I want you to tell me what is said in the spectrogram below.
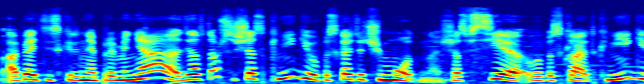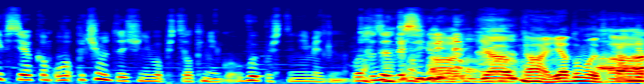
опять искренне про меня. Дело в том, что сейчас книги выпускать очень модно. Сейчас все выпускают книги, все... ком- Почему ты еще не выпустил книгу? Выпусти немедленно. Вот из этой серии. А, я, А, я думаю, это ко мне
